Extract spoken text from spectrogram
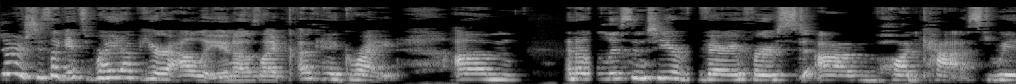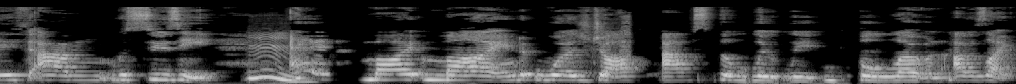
sure." She's like, "It's right up your alley," and I was like, "Okay, great." Um, and I listened to your very first um, podcast with um, with Susie, Mm. and my mind was just absolutely blown. I was like,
